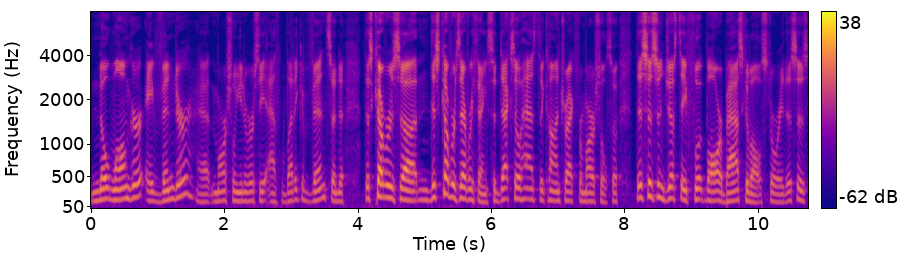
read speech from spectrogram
no longer a vendor at Marshall University athletic events, and uh, this covers uh, this covers everything. Sodexo has the contract for Marshall, so this isn't just a football or basketball story. This is,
